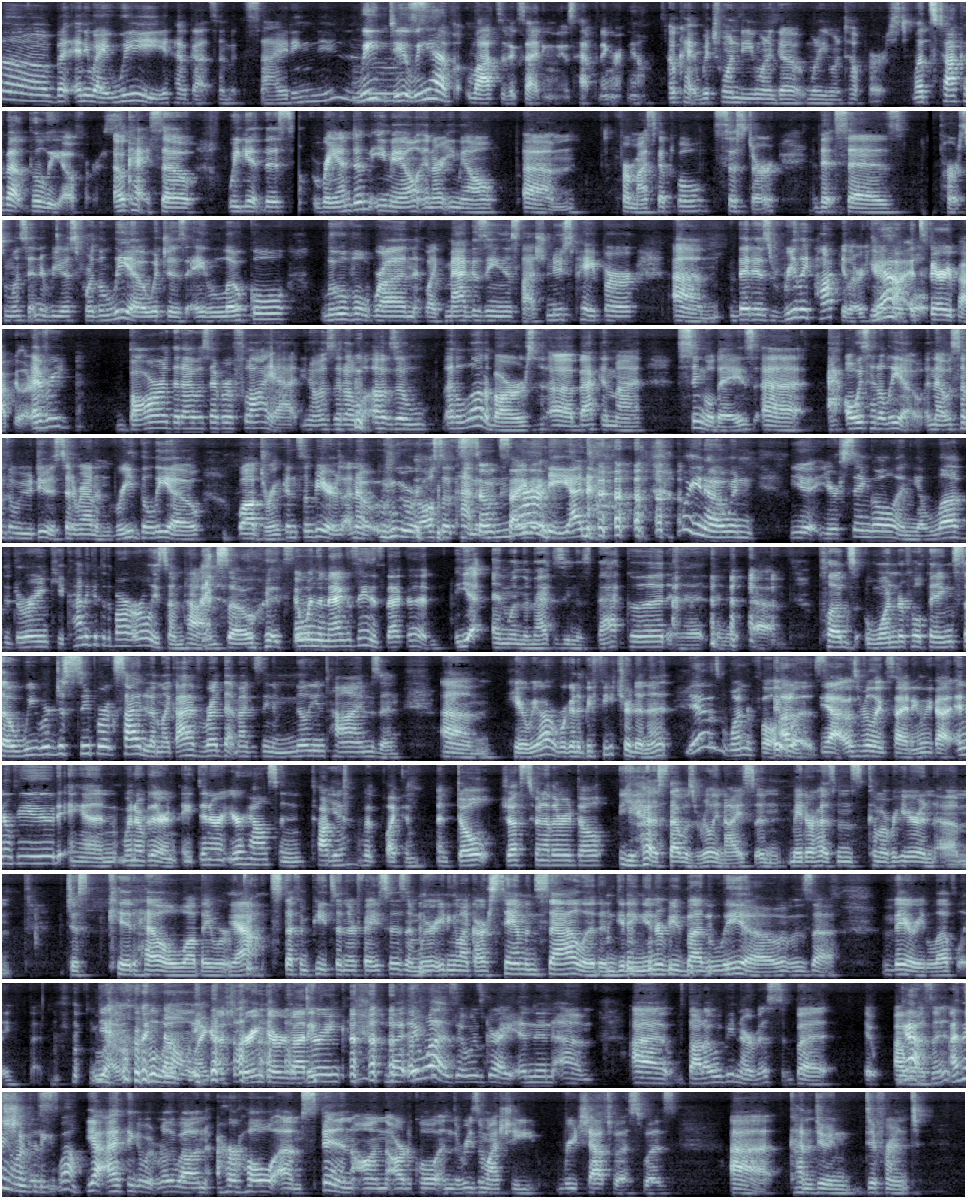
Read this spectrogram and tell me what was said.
Uh, but anyway, we have got some exciting news. we do. We have lots of exciting news happening right now. okay. Which one do you want to go? What do you want to tell first? Let's talk about the Leo first. Okay, so we get this random email in our email um, from my skeptical sister that says, "Person wants to interview us for the Leo, which is a local Louisville run like magazine slash newspaper um, that is really popular here. Yeah, it's very popular. every bar that I was ever a fly at. You know, I was at a, I was a, at a lot of bars uh, back in my single days. Uh, I always had a Leo, and that was something we would do: is sit around and read the Leo while drinking some beers. I know we were also kind So of exciting. nerdy. I know. well, you know when. You, you're single and you love to drink. You kind of get to the bar early sometimes, so it's and when the magazine is that good, yeah, and when the magazine is that good and it and it um, plugs wonderful things, so we were just super excited. I'm like, I have read that magazine a million times, and um, here we are. We're going to be featured in it. yeah, it was wonderful. It I- was. Yeah, it was really exciting. We got interviewed and went over there and ate dinner at your house and talked Yeah. with like an adult, just to another adult. Yes, that was really nice, and made our husbands come over here and um, just kid hell while they were Yeah. stuffing pizza in their faces, and we were eating like our salmon salad and getting interviewed by the Leo. It was uh, very lovely. Yeah, Lovely. Oh my gosh, drink, everybody. drink. But it was, it was great. And then um, I thought I would be nervous, but it, I Yeah, wasn't. I think it She went was- pretty well. Yeah, I think it went really well. And her whole um, spin on the article and the reason why she reached out to us was uh, kind of doing different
